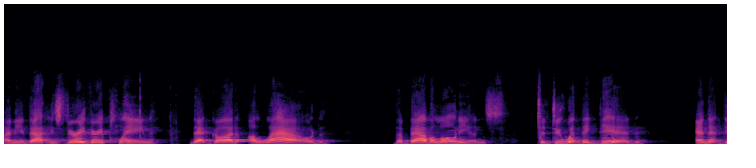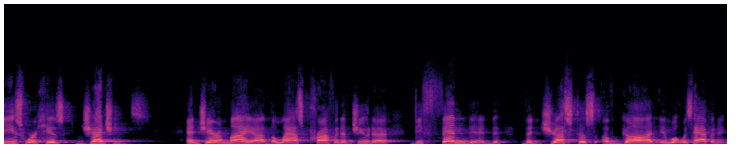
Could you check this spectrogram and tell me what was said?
I mean, that is very, very plain that God allowed the Babylonians to do what they did and that these were his judgments. And Jeremiah, the last prophet of Judah, defended the justice of God in what was happening.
